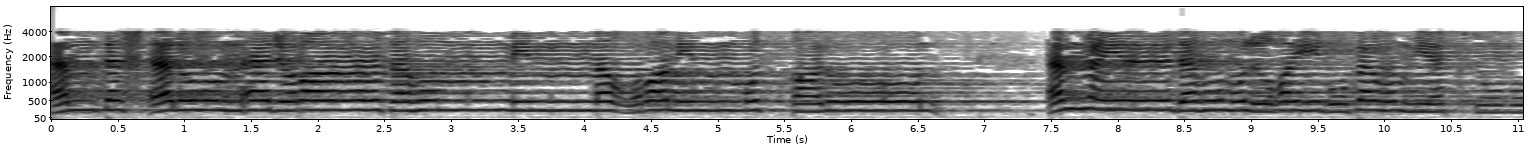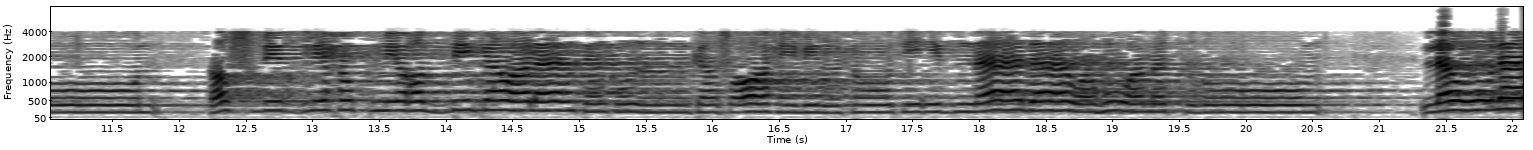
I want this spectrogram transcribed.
أم تسألهم أجرا فهم من مغرم مثقلون أم عندهم الغيب فهم يكتبون فاصبر لحكم ربك ولا تكن كصاحب الحوت إذ نادى وهو مكظوم لولا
